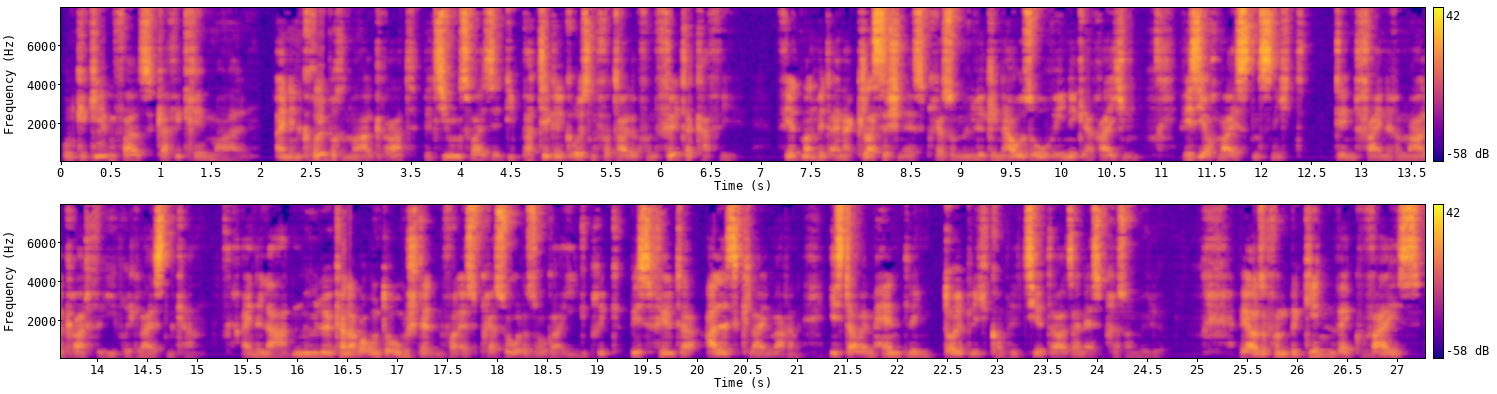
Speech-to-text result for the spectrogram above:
und gegebenenfalls Kaffeecreme mahlen. Einen gröberen Mahlgrad bzw. die Partikelgrößenverteilung von Filterkaffee wird man mit einer klassischen Espressomühle genauso wenig erreichen, wie sie auch meistens nicht den feineren Mahlgrad für Ibrik leisten kann. Eine Ladenmühle kann aber unter Umständen von Espresso oder sogar Ibrik bis Filter alles klein machen, ist aber im Handling deutlich komplizierter als eine Espressomühle. Wer also von Beginn weg weiß,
